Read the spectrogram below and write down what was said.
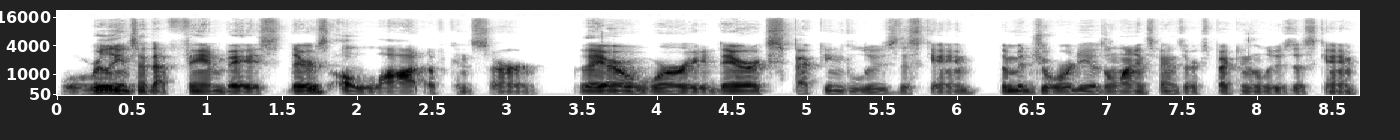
well, really inside that fan base, there's a lot of concern they are worried. They are expecting to lose this game. The majority of the Lions fans are expecting to lose this game.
